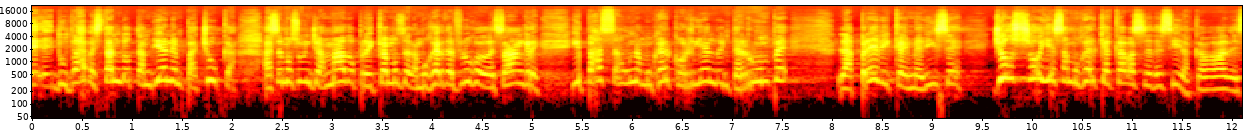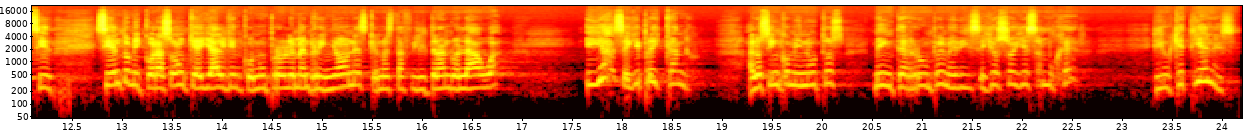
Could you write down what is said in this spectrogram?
eh, dudaba estando también en Pachuca. Hacemos un llamado, predicamos de la mujer del flujo de sangre y pasa una mujer corriendo, interrumpe la prédica y me dice, yo soy esa mujer que acabas de decir, acababa de decir, siento mi corazón que hay alguien con un problema en riñones que no está filtrando el agua. Y ya, seguí predicando. A los cinco minutos me interrumpe y me dice, yo soy esa mujer. Y digo, ¿qué tienes?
